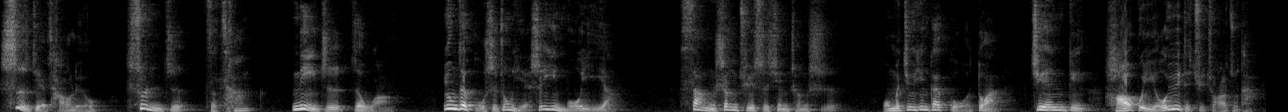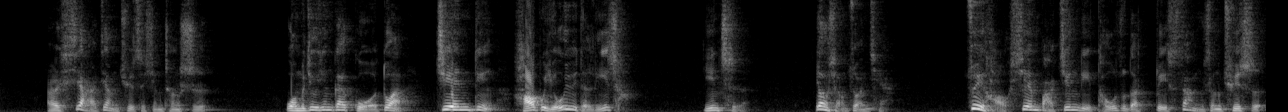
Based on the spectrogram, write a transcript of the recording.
世界潮流顺之则昌，逆之则亡，用在股市中也是一模一样。上升趋势形成时，我们就应该果断、坚定、毫不犹豫地去抓住它；而下降趋势形成时，我们就应该果断。坚定、毫不犹豫的离场。因此，要想赚钱，最好先把精力投入到对上升趋势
